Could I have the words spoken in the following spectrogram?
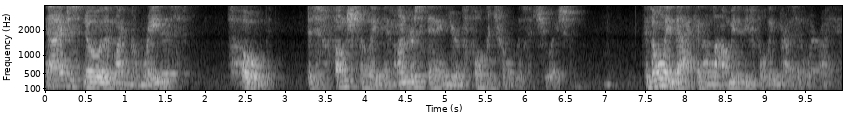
And I just know that my greatest hope is functionally in understanding you're in full control of the situation. Because only that can allow me to be fully present where I am.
